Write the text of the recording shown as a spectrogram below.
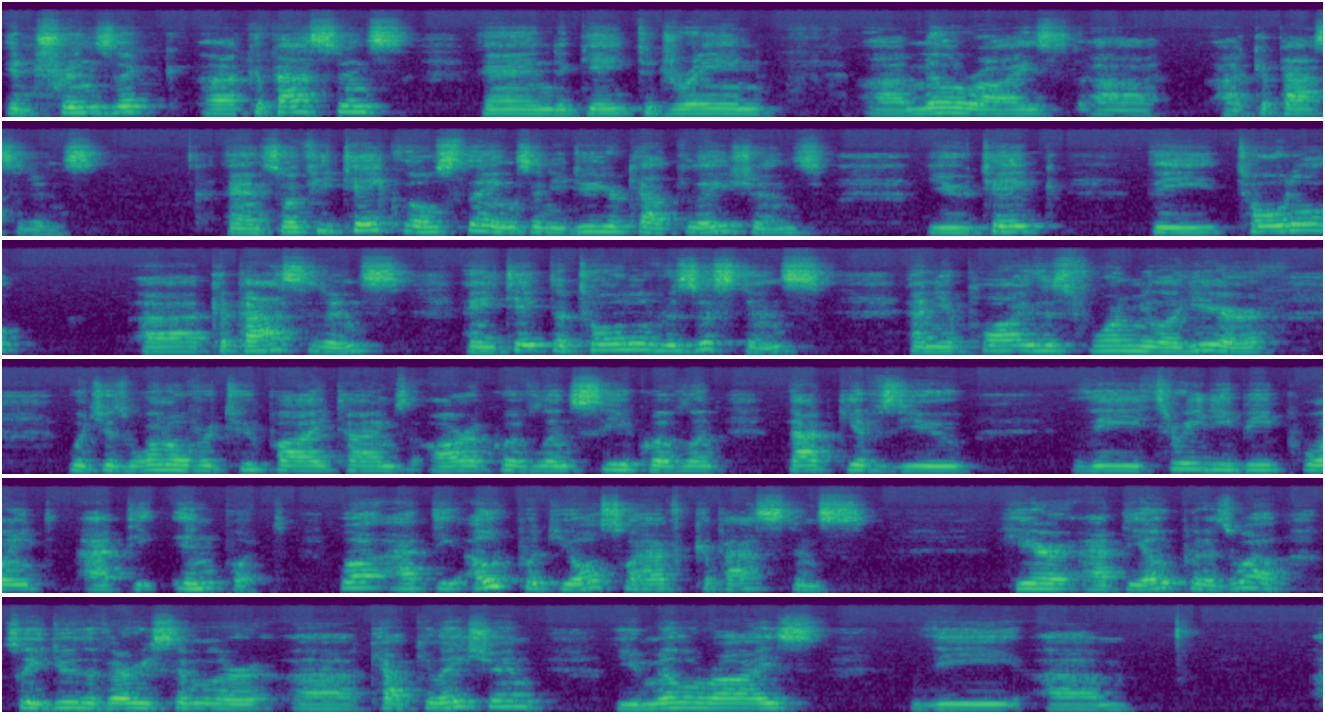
intrinsic capacitance, and the gate to drain millerized capacitance. And so if you take those things and you do your calculations, you take the total uh, capacitance and you take the total resistance and you apply this formula here, which is 1 over 2 pi times R equivalent, C equivalent. That gives you the 3 dB point at the input. Well, at the output, you also have capacitance here at the output as well. So you do the very similar uh, calculation. You millerize the um,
